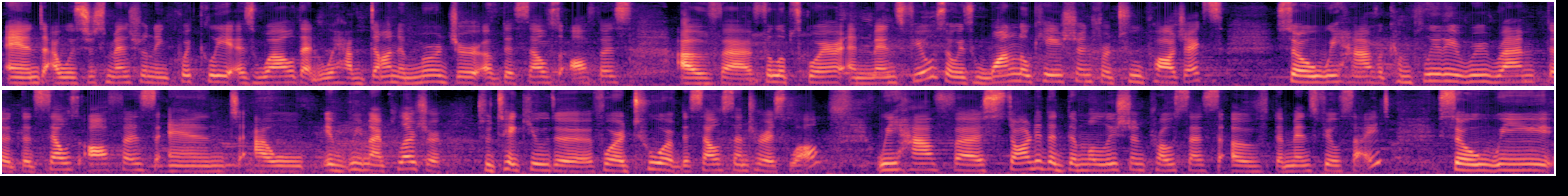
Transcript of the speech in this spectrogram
And I was just mentioning quickly as well that we have done a merger of the sales office of uh, Phillips Square and Mansfield. So it's one location for two projects. So we have a completely revamped the, the sales office, and I will, it will be my pleasure to take you to, for a tour of the sales center as well. We have uh, started the demolition process of the Mansfield site, so we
